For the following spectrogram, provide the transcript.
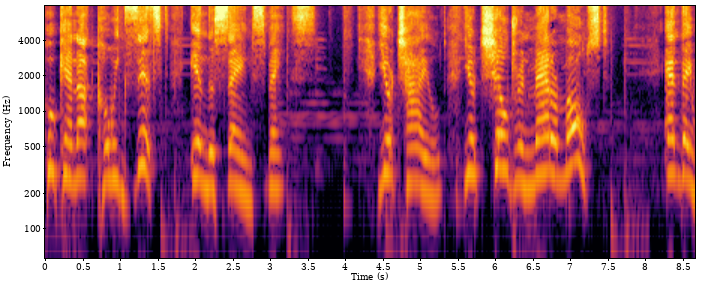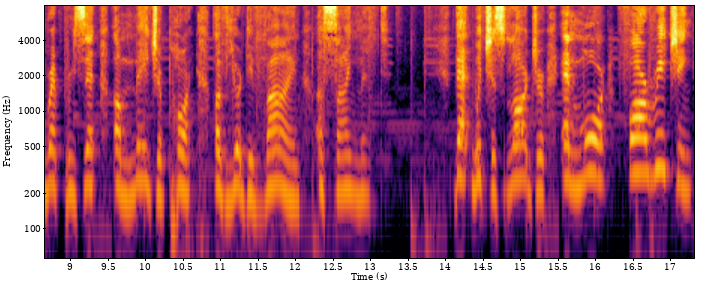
who cannot coexist in the same space. Your child, your children matter most, and they represent a major part of your divine assignment. That which is larger and more far reaching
